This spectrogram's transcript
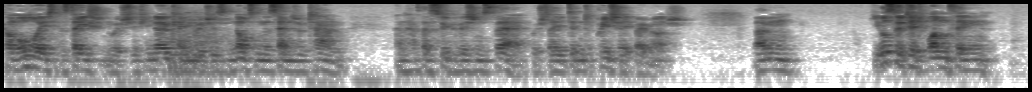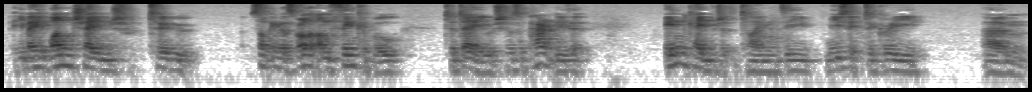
come all the way to the station, which if you know Cambridge is not in the centre of town, and have their supervisions there, which they didn't appreciate very much. Um, he also did one thing, he made one change to something that's rather unthinkable today, which was apparently that in Cambridge at the time, the music degree um,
